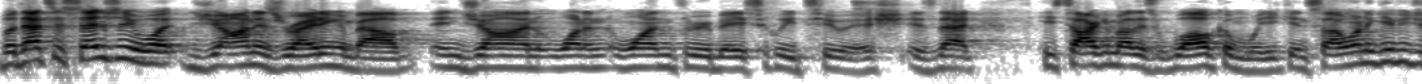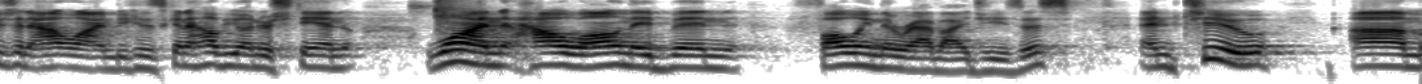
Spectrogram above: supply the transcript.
But that's essentially what John is writing about in John 1, 1 through basically 2 ish, is that he's talking about this welcome week. And so I want to give you just an outline because it's going to help you understand one, how long they've been following the rabbi Jesus, and two, um,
